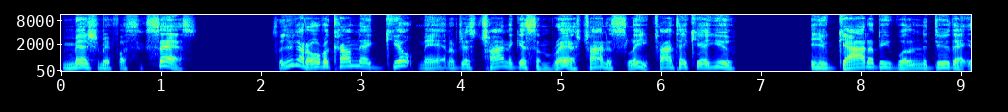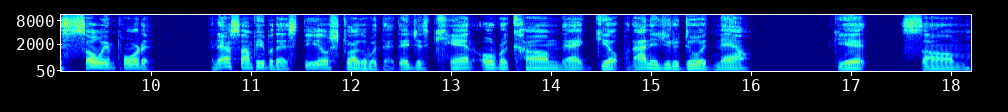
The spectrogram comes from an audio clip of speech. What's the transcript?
measurement for success. So you got to overcome that guilt, man, of just trying to get some rest, trying to sleep, trying to take care of you. And you got to be willing to do that. It's so important. And there are some people that still struggle with that. They just can't overcome that guilt. But I need you to do it now. Get some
